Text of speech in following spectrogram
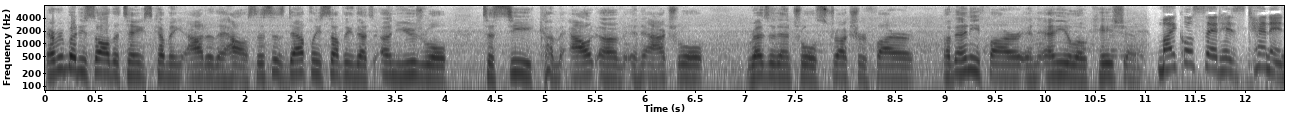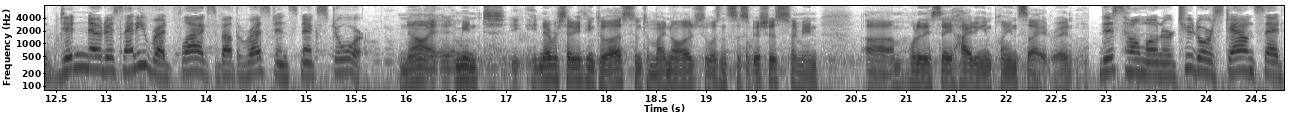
Everybody saw the tanks coming out of the house. This is definitely something that's unusual to see come out of an actual residential structure fire of any fire in any location. Michael said his tenant didn't notice any red flags about the residents next door. No, I, I mean, t- he never said anything to us, and to my knowledge, it wasn't suspicious. I mean, um, what do they say? Hiding in plain sight, right? This homeowner, two doors down, said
